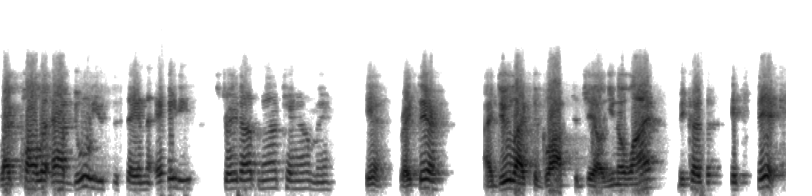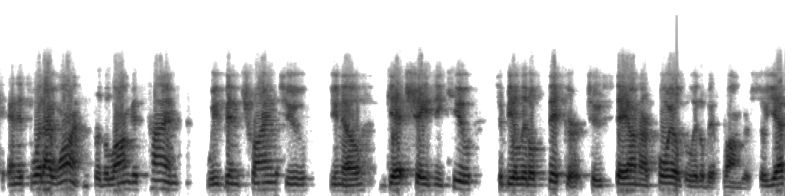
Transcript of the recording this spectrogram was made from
like Paula Abdul used to say in the 80s, straight up now tell me. Yeah, right there. I do like the gloss to gel. You know why? Because it's thick and it's what I want. And for the longest time, we've been trying to, you know, get Shades EQ to be a little thicker, to stay on our foils a little bit longer. So yes,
